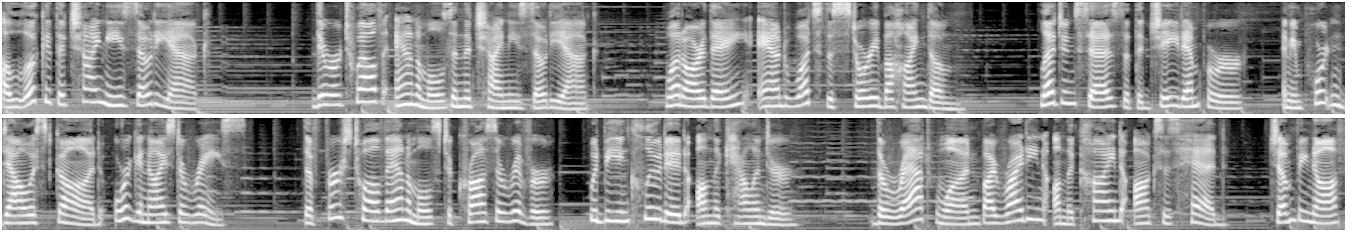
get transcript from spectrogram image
A look at the Chinese zodiac. There are 12 animals in the Chinese zodiac. What are they, and what's the story behind them? Legend says that the Jade Emperor, an important Taoist god, organized a race. The first 12 animals to cross a river would be included on the calendar. The rat won by riding on the kind ox's head, jumping off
